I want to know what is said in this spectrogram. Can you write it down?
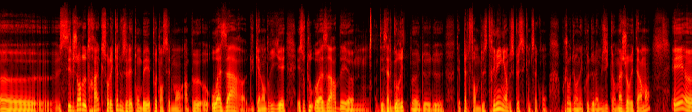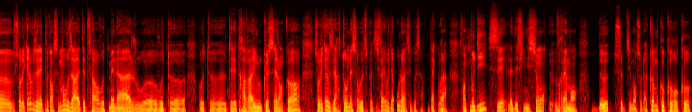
Euh, c'est le genre de track sur lequel vous allez tomber potentiellement un peu au hasard du calendrier et surtout au hasard des, euh, des algorithmes de, de, des plateformes de streaming, hein, parce que c'est comme ça qu'aujourd'hui on, écoute de la musique majoritairement, et sur lesquels vous allez potentiellement vous arrêter de faire votre ménage ou votre, votre télétravail ou que sais-je encore, sur lesquels vous allez retourner sur votre Spotify et vous dire oula c'est quoi ça? Tac, voilà. Frank Moody, c'est la définition vraiment de ce petit morceau-là. Comme Kokoroko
